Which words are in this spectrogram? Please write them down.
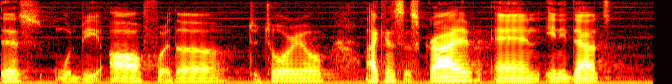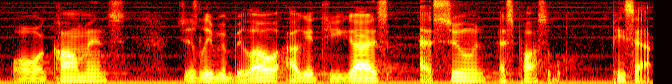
this would be all for the tutorial. Like and subscribe, and any doubts or comments, just leave it below. I'll get to you guys as soon as possible. Peace out.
